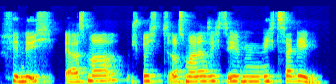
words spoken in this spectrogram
finde ich, erstmal spricht aus meiner Sicht eben nichts dagegen.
